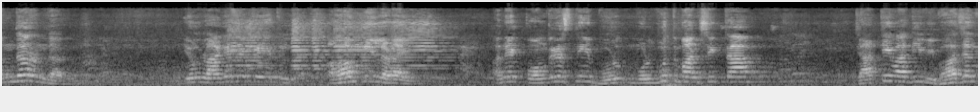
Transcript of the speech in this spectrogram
અંદર અંદર એવું લાગે છે કે અહમની લડાઈ અને કોંગ્રેસની મૂળભૂત માનસિકતા, જાતિવાદી વિભાજન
